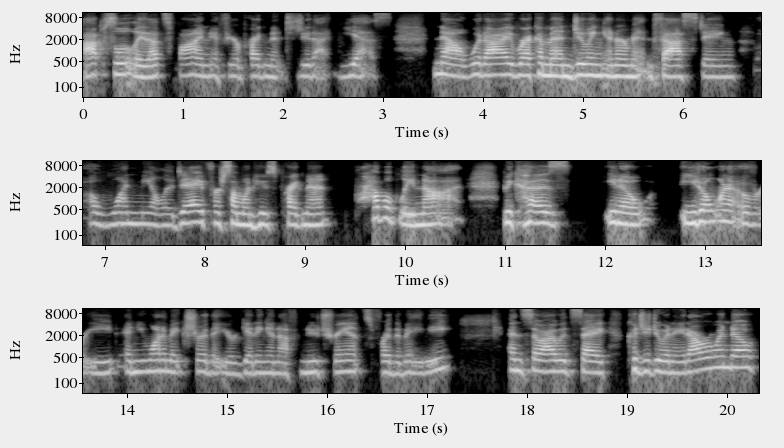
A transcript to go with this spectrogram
absolutely, that's fine if you're pregnant to do that? Yes. Now, would I recommend doing intermittent fasting a one meal a day for someone who's pregnant? Probably not, because, you know, you don't want to overeat and you want to make sure that you're getting enough nutrients for the baby. And so I would say, could you do an eight hour window?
